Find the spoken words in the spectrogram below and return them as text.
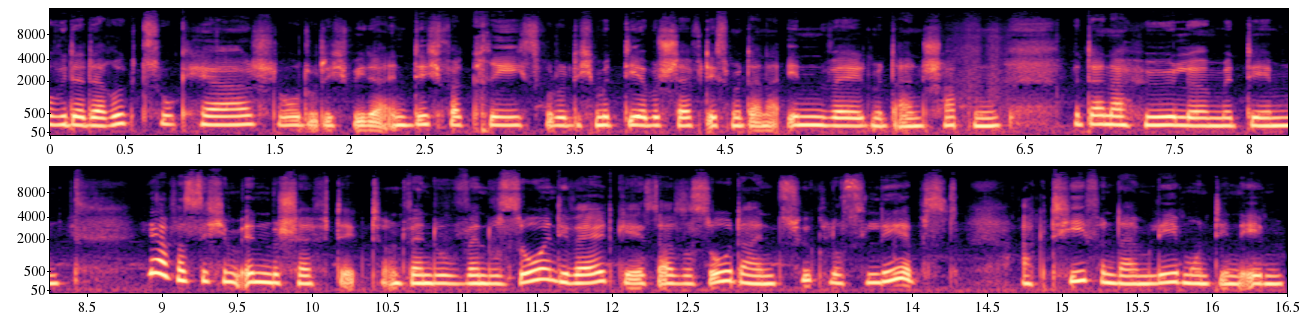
wo wieder der Rückzug herrscht, wo du dich wieder in dich verkriechst, wo du dich mit dir beschäftigst, mit deiner Innenwelt, mit deinen Schatten, mit deiner Höhle, mit dem, ja, was dich im Innen beschäftigt. Und wenn du, wenn du so in die Welt gehst, also so deinen Zyklus lebst, aktiv in deinem Leben und ihn eben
